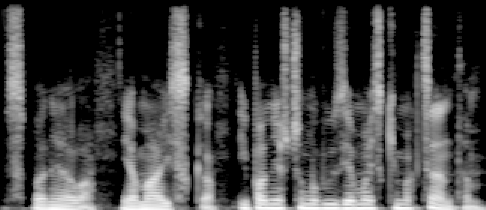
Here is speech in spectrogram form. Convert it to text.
Wspaniała, jamajska. I pan jeszcze mówił z jamańskim akcentem.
